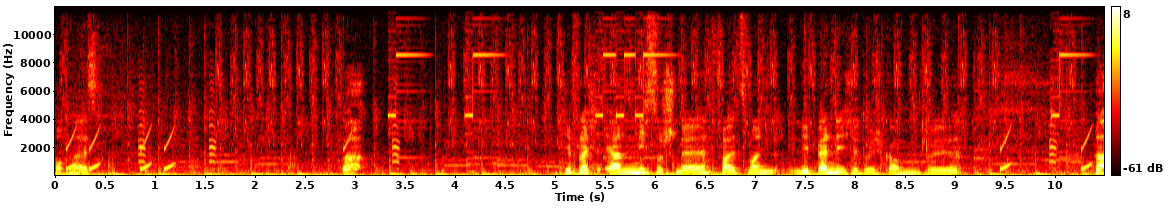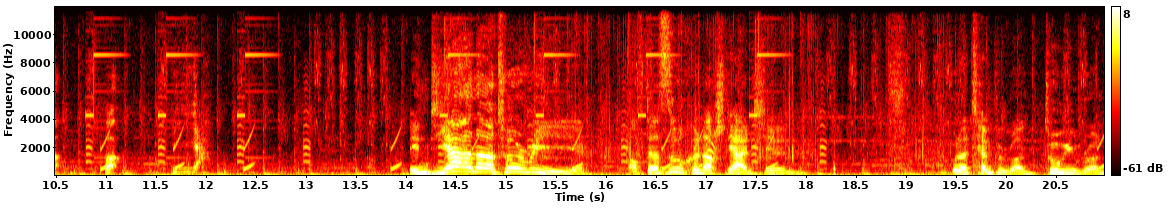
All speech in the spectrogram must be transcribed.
Auch nice. Hier vielleicht eher nicht so schnell, falls man lebendig hier durchkommen will. Ha, ha, ja. Indiana Tori. Auf der Suche nach Sternchen. Oder Temple Run. Tori Run.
